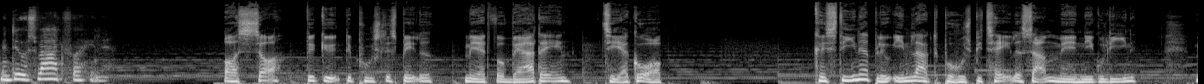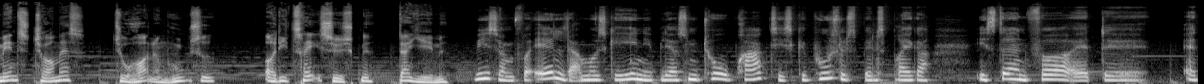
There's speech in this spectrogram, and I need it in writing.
Men det var svært for hende. Og så begyndte puslespillet med at få hverdagen til at gå op. Christina blev indlagt på hospitalet sammen med Nicoline, mens Thomas tog hånd om huset og de tre søskende derhjemme. Vi som forældre måske egentlig bliver sådan to praktiske puslespilsbrikker, i stedet for at, øh, at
